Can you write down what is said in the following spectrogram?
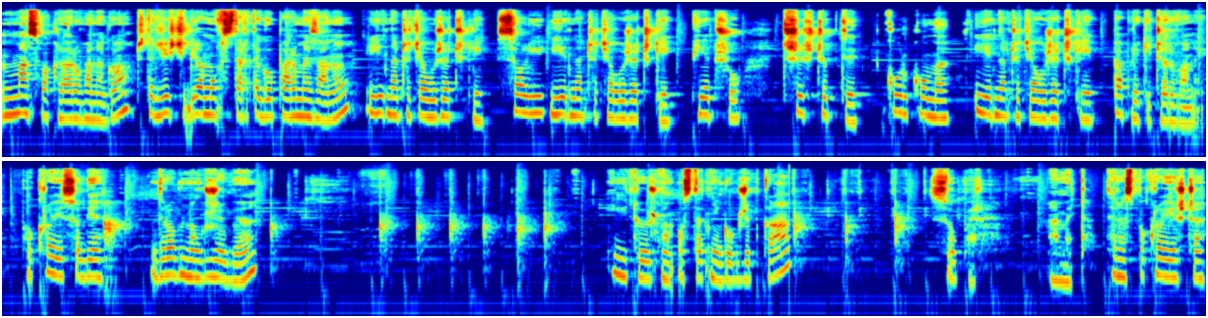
masła klarowanego, 40 gramów startego parmezanu 1 trzecia łyżeczki soli, 1 trzecia łyżeczki pieprzu, 3 szczypty kurkumy i 1 trzecia łyżeczki papryki czerwonej. Pokroję sobie drobno grzyby. I tu już mam ostatniego grzybka. Super, mamy to. Teraz pokroję jeszcze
